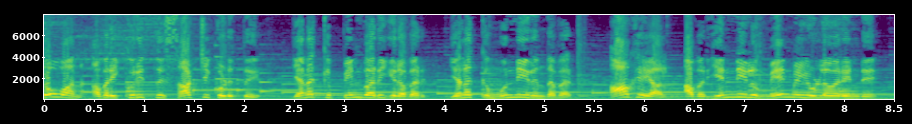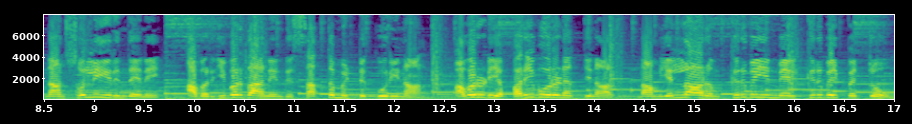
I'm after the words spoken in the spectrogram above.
யோவான் அவரை குறித்து சாட்சி கொடுத்து எனக்கு பின் வருகிறவர் எனக்கு முன்னிருந்தவர் ஆகையால் அவர் என்னிலும் மேன்மையுள்ளவர் என்று நான் சொல்லி இருந்தேனே அவர் இவர்தான் என்று சத்தமிட்டு கூறினான். அவருடைய பரிபூரணத்தினால் நாம் எல்லாரும் கிருபையின் மேல் கிருபை பெற்றோம்.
